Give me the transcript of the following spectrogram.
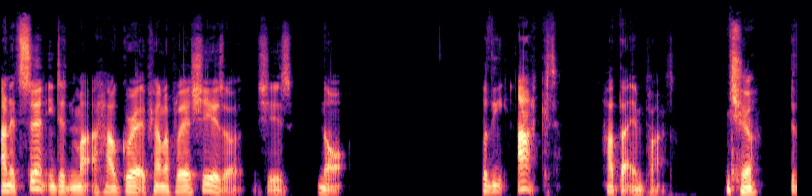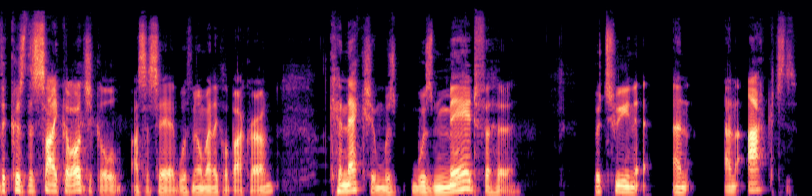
And it certainly didn't matter how great a piano player she is or she is not. But the act had that impact Sure. because the psychological, as I say, with no medical background, connection was was made for her between an an act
